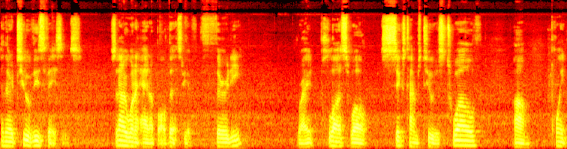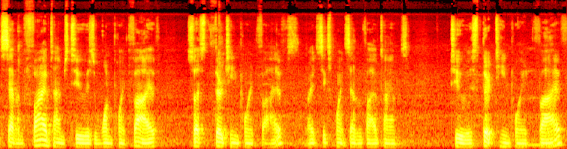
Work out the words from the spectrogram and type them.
And there are two of these faces. So now we want to add up all this. We have 30, right, plus, well, 6 times 2 is 12. Um, 0.75 times 2 is 1.5. So that's 13.5, right? 6.75 times 2 is 13.5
